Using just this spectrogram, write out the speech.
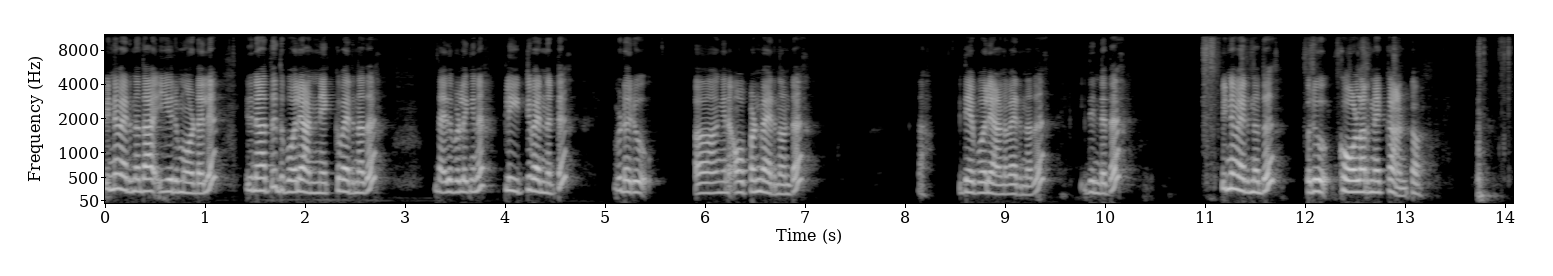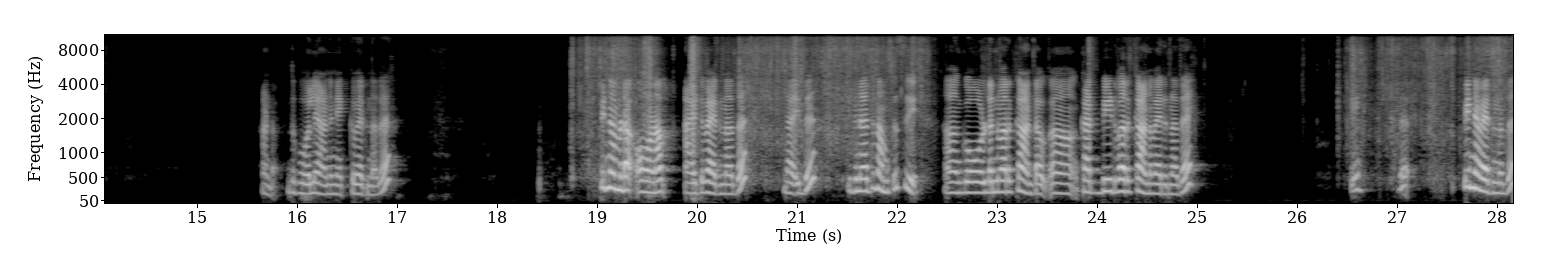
പിന്നെ വരുന്നത് ഈ ഒരു മോഡൽ ഇതിനകത്ത് ഇതുപോലെ അണ്ണേക്ക് വരുന്നത്. അതായത് ഇതുപോലെ ഇങ്ങനെ പ്ലീറ്റ് വന്നിട്ട് ഇവിടെ ഒരു ഇങ്ങനെ ഓപ്പൺ വരുന്നുണ്ട്. ഇതേപോലെയാണ് വരുന്നത്. ഇതിന്റെത്. പിന്നെ വരുന്നത് ഒരു കോളർ നെക്കാണ് കേട്ടോ കണ്ടോ? ഇതുപോലെയാണ് നെക്ക് വരുന്നത്. പിന്നെ നമ്മുടെ ഓണം ആയിട്ട് വരുന്നത്. ഇത്. ഇതിനകത്ത് നമുക്ക് ഗോൾഡൻ വർക്കാണ് കേട്ടോ കട്ട് ബീഡ് വർക്കാണ് വരുന്നത്. ഓക്കെ. പിന്നെ വരുന്നത്.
